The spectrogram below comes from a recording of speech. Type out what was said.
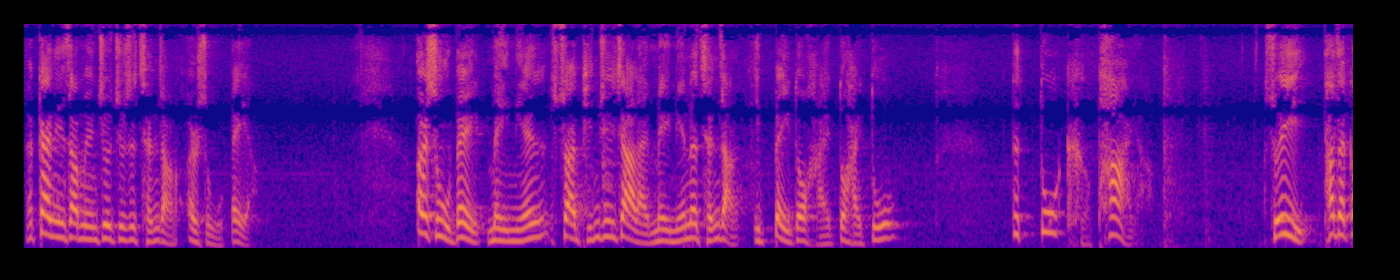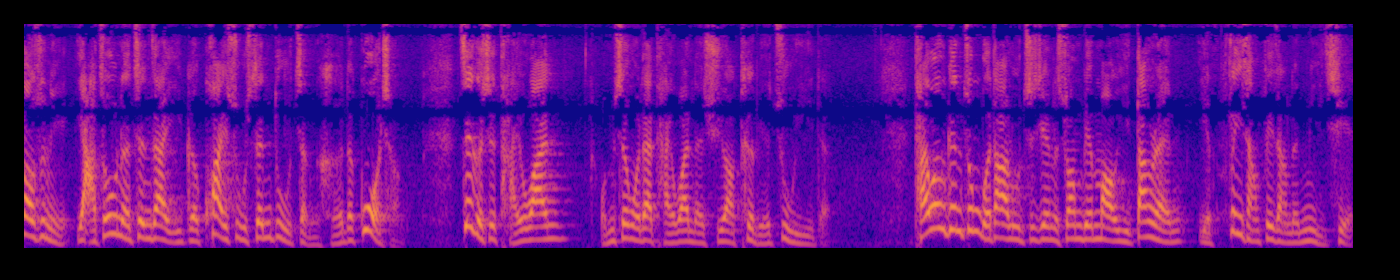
那概念上面就就是成长了二十五倍啊，二十五倍，每年算平均下来，每年的成长一倍都还都还多，那多可怕呀！所以他在告诉你，亚洲呢正在一个快速深度整合的过程。这个是台湾，我们生活在台湾的需要特别注意的。台湾跟中国大陆之间的双边贸易当然也非常非常的密切，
